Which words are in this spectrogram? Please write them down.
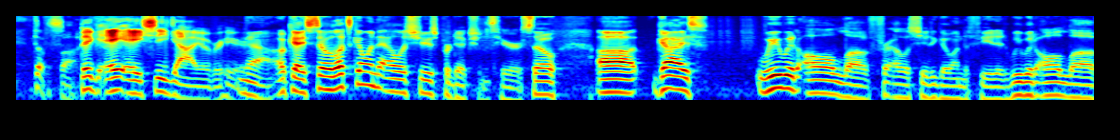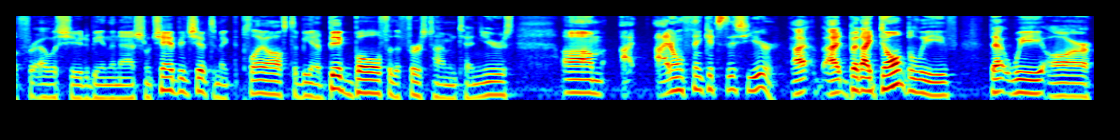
the fuck. Big AAC guy over here. No. Okay, so let's go into LSU's predictions here. So, uh, guys, we would all love for LSU to go undefeated. We would all love for LSU to be in the national championship, to make the playoffs, to be in a big bowl for the first time in 10 years. Um, I, I don't think it's this year. I, I, but I don't believe that we are.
